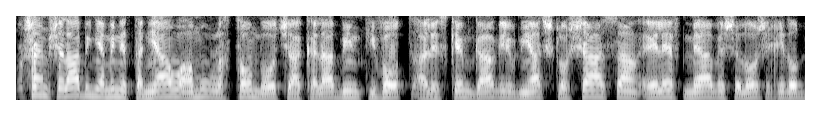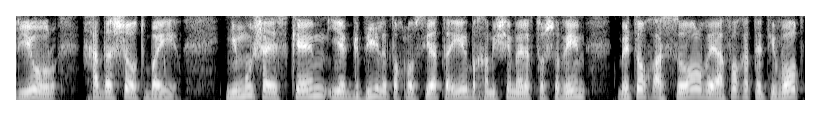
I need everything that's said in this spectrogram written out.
ראש הממשלה בנימין נתניהו אמור לחתום בעוד שעה קלה בנתיבות על הסכם גג לבניית 13,103 יחידות דיור חדשות בעיר. מימוש ההסכם יגדיל את אוכלוסיית העיר ב-50 אלף תושבים בתוך עשור ויהפוך את נתיבות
